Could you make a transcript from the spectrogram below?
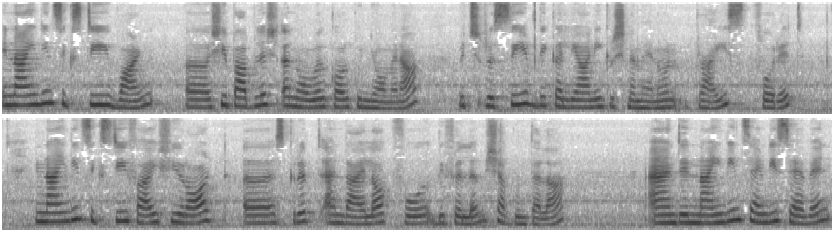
In 1961, uh, she published a novel called Kunyomana, which received the Kalyani Krishnamenon Prize for it. In 1965, she wrote a script and dialogue for the film Shakuntala. And in 1977,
